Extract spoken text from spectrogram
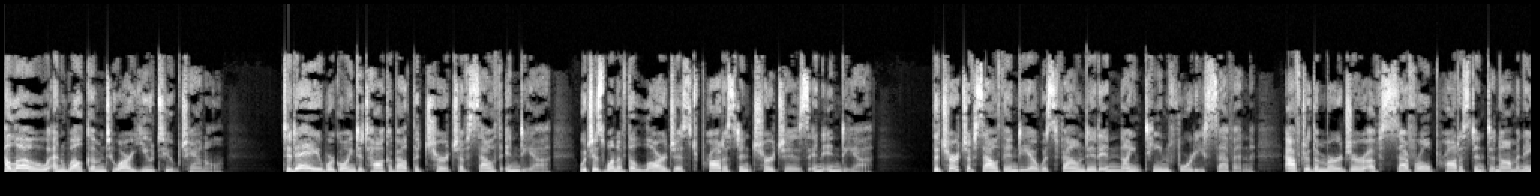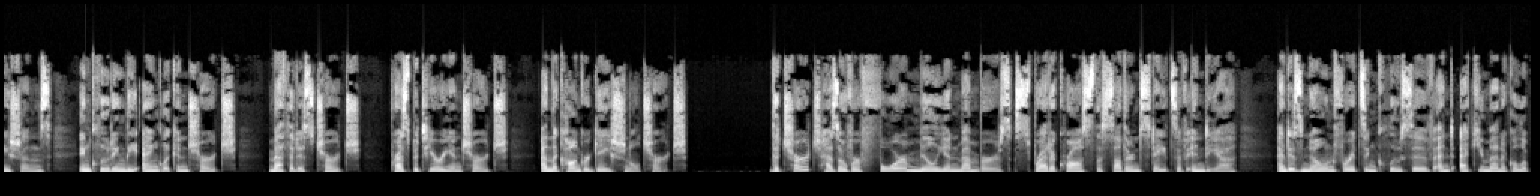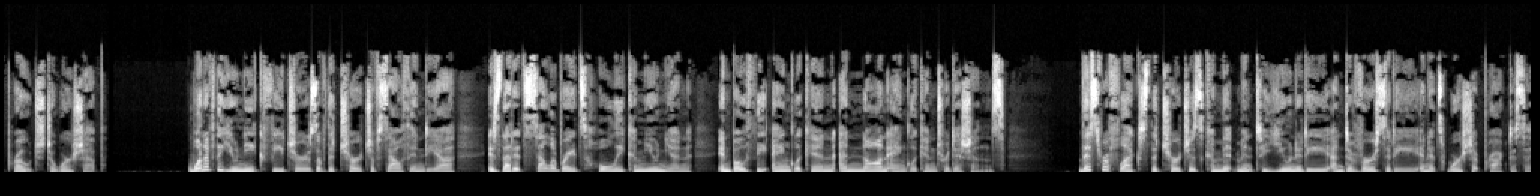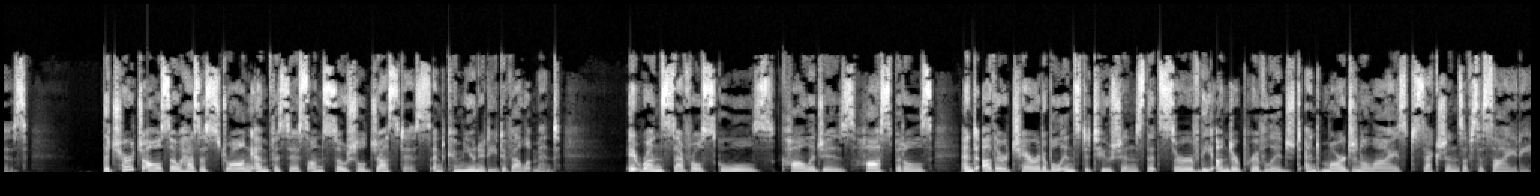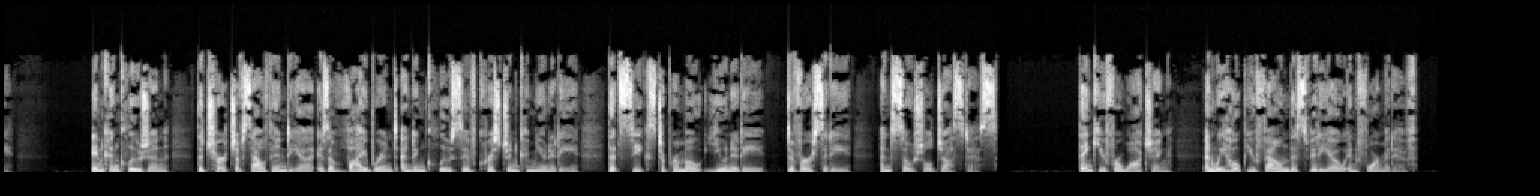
Hello and welcome to our YouTube channel. Today we're going to talk about the Church of South India, which is one of the largest Protestant churches in India. The Church of South India was founded in 1947 after the merger of several Protestant denominations, including the Anglican Church, Methodist Church, Presbyterian Church, and the Congregational Church. The church has over 4 million members spread across the southern states of India and is known for its inclusive and ecumenical approach to worship. One of the unique features of the Church of South India is that it celebrates Holy Communion in both the Anglican and non Anglican traditions. This reflects the Church's commitment to unity and diversity in its worship practices. The Church also has a strong emphasis on social justice and community development. It runs several schools, colleges, hospitals, and other charitable institutions that serve the underprivileged and marginalized sections of society. In conclusion, the Church of South India is a vibrant and inclusive Christian community that seeks to promote unity, diversity, and social justice. Thank you for watching, and we hope you found this video informative.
